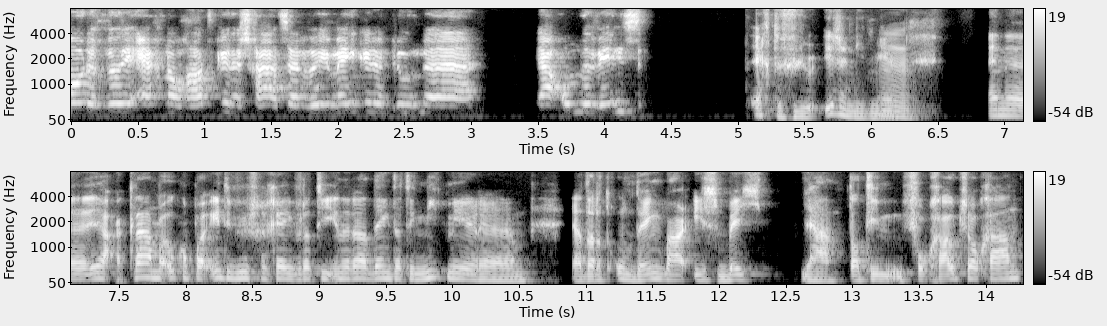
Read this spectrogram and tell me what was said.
nodig. Wil je echt nog hard kunnen schaatsen en wil je mee kunnen doen eh, ja, om de winst. Het echte vuur is er niet meer. Hmm. En eh, ja, Kramer ook een paar interviews gegeven dat hij inderdaad denkt dat hij niet meer, eh, ja, dat het ondenkbaar is, een beetje, ja, dat hij voor goud zou gaan.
